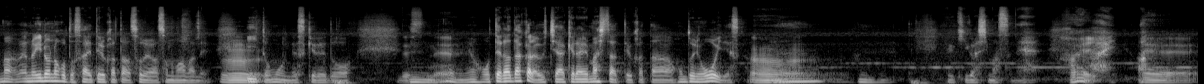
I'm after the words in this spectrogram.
まあ、あのいろんなことされてる方はそれはそのままでうん。いいと思うんですけれど、ですうん。でもね。ねお寺だから打ち明けられましたっていう方本当に多いですからね。うん。うん。いう気がしますね。はい、はいあ。え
